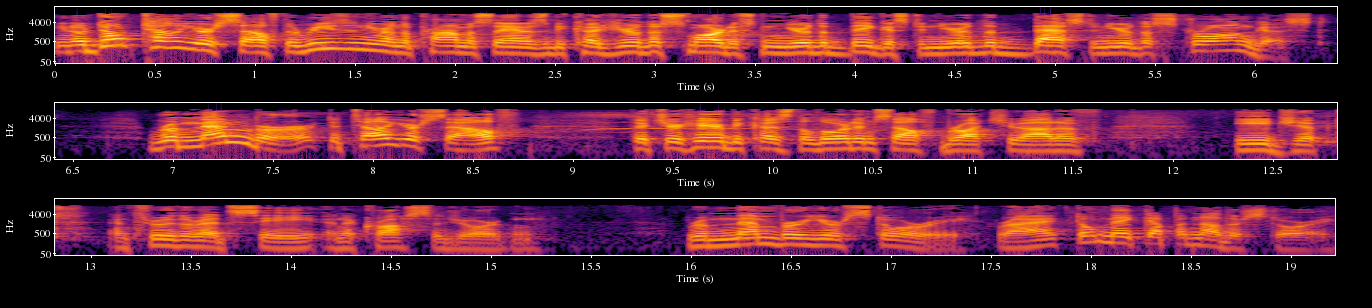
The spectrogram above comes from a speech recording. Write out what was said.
you know, don't tell yourself the reason you're in the promised land is because you're the smartest and you're the biggest and you're the best and you're the strongest. Remember to tell yourself that you're here because the Lord Himself brought you out of Egypt and through the Red Sea and across the Jordan. Remember your story, right? Don't make up another story.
